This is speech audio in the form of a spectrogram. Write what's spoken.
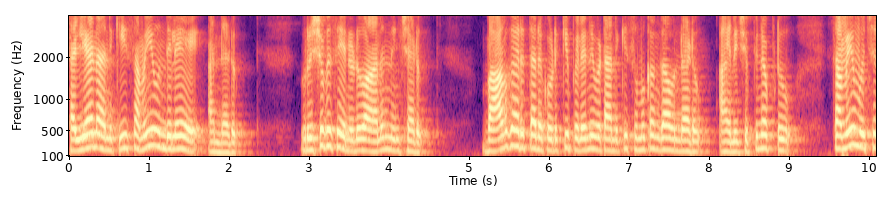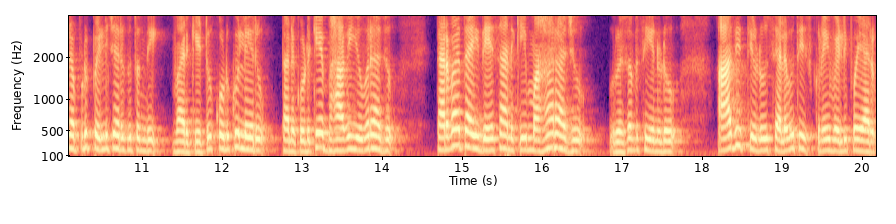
కళ్యాణానికి సమయం ఉందిలే అన్నాడు. వృషభసేనుడు ఆనందించాడు. బావగారు తన కొడుక్కి పిల్లనివ్వటానికి సుముఖంగా ఉన్నాడు. ఆయన చెప్పినప్పుడు సమయం వచ్చినప్పుడు పెళ్ళి జరుగుతుంది. వారికి ఎటు కొడుకు లేరు. తన కొడుకే భావి యువరాజు. తర్వాత ఈ దేశానికి మహారాజు వృషభసేనుడు ఆదిత్యుడు సెలవు తీసుకుని వెళ్ళిపోయారు.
